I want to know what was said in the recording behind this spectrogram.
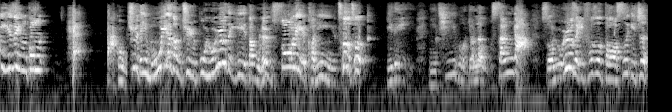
逆人工，嘿！大哥，须得木叶入去，不与人到楼所来看你吃吃。一对，你岂不叫楼上啊？所有二人夫子都是一只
